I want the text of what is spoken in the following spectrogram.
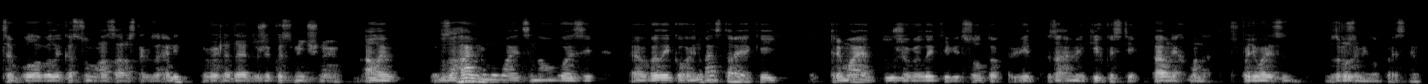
це була велика сума, а зараз так взагалі виглядає дуже космічною. Але в загальному мається на увазі е, великого інвестора, який тримає дуже великий відсоток від загальної кількості певних монет. Сподіваюся, зрозуміло пояснив.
